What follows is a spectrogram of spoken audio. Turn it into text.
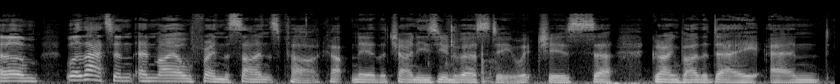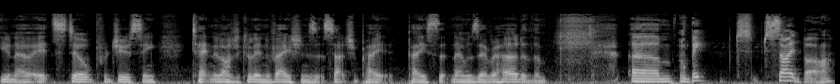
um, well, that and, and my old friend, the Science Park, up near the Chinese University, which is uh, growing by the day, and you know it's still producing technological innovations at such a pa- pace that no one's ever heard of them. Um, a big t- sidebar.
